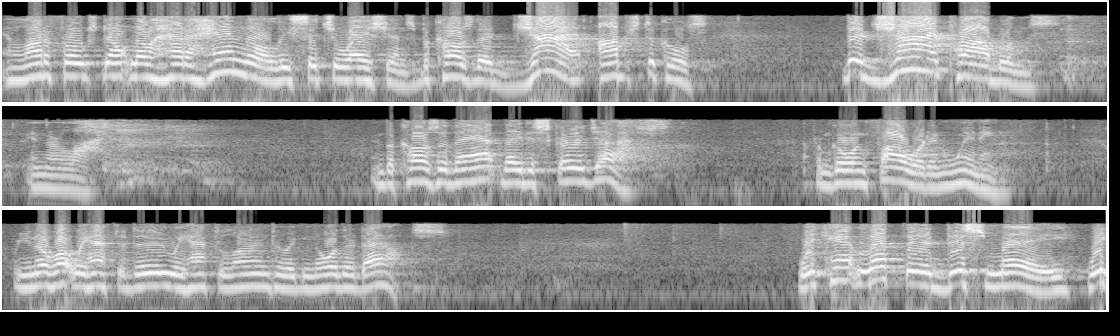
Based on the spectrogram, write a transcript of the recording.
And a lot of folks don't know how to handle these situations because they're giant obstacles. They're giant problems in their life. And because of that, they discourage us from going forward and winning. Well, you know what we have to do? We have to learn to ignore their doubts. We can't let their dismay, we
